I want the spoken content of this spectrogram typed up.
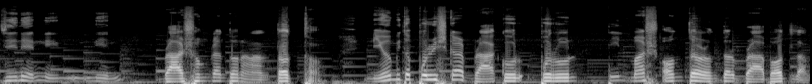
জেনে নিন ব্রা সংক্রান্ত নানান তথ্য। নিয়মিত পরিষ্কার ব্রা করুন। তিন মাস অন্তর অন্তর ব্রা বদলান।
